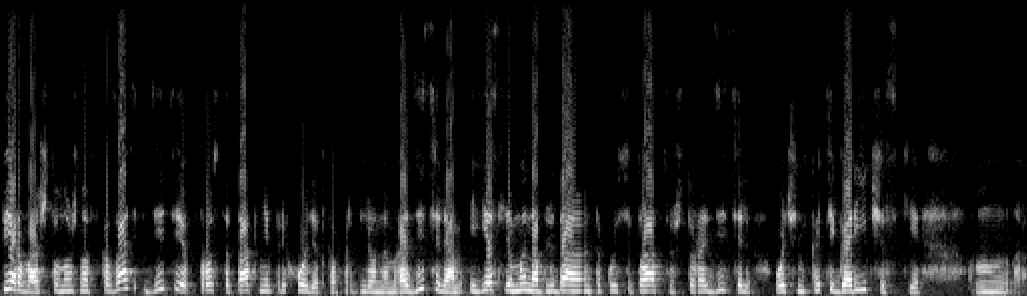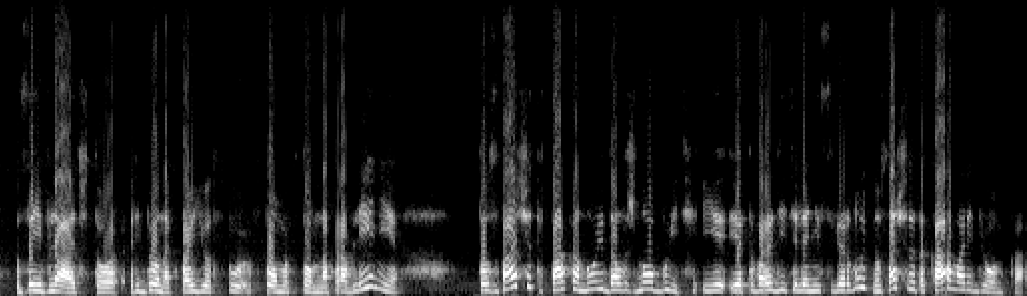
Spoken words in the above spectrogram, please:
первое, что нужно сказать, дети просто так не приходят к определенным родителям. И если мы наблюдаем такую ситуацию, что родитель очень категорически заявляет, что ребенок пойдет в, ту, в том и в том направлении – то значит так оно и должно быть. И этого родителя не свернуть, но значит это карма ребенка.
